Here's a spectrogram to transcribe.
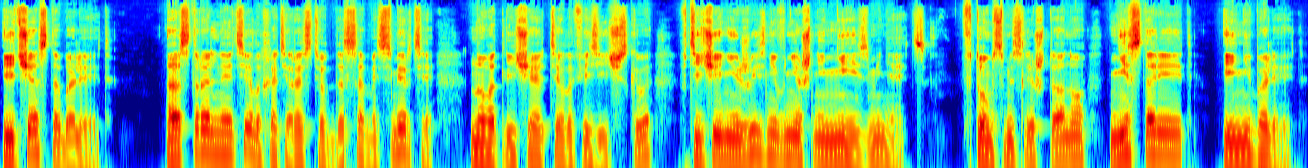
и часто болеет. астральное тело, хотя растет до самой смерти, но в отличие от тела физического, в течение жизни внешне не изменяется. В том смысле, что оно не стареет и не болеет.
